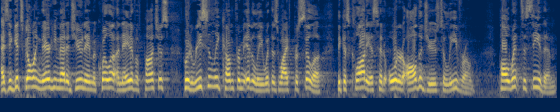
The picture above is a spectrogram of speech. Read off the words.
As he gets going there, he met a Jew named Aquila, a native of Pontus, who had recently come from Italy with his wife Priscilla, because Claudius had ordered all the Jews to leave Rome. Paul went to see them,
